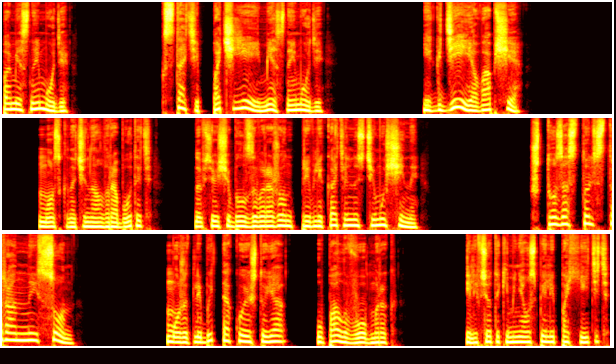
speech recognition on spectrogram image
по местной моде. Кстати, по чьей местной моде? И где я вообще? Мозг начинал работать, но все еще был заворожен привлекательностью мужчины. Что за столь странный сон? Может ли быть такое, что я упал в обморок? Или все-таки меня успели похитить,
